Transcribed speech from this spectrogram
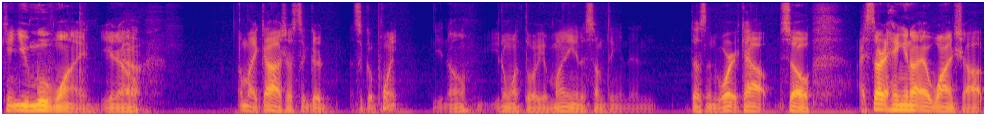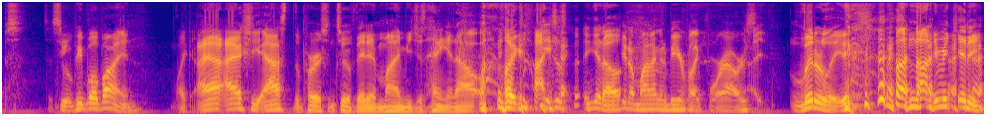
Can you move wine? You know." Yeah. I'm like, "Gosh, that's a good that's a good point." You know, you don't want to throw your money into something and then it doesn't work out. So I started hanging out at wine shops to see what people are buying. Like I, I actually asked the person too if they didn't mind me just hanging out. like I just, you know, You don't mind? I'm going to be here for like four hours. literally, not even kidding.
